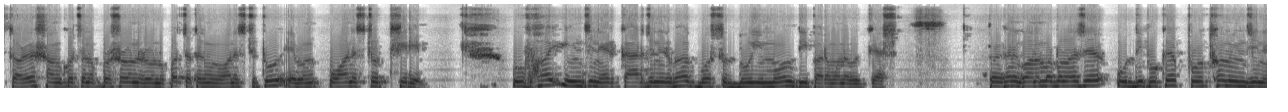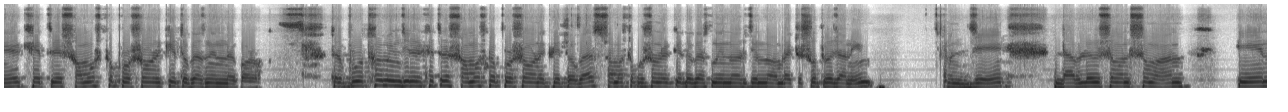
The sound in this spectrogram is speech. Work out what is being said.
স্তরের সংকোচন ও প্রসারণের অনুপাত যথাক্রমে ওয়ান টু টু এবং ওয়ান টু থ্রি। উভয় ইঞ্জিনের কার্যনির্বাহক বস্তু দুই মোল দ্বিপারমাণবিক গ্যাস। তো এখানে গ নম্বর বলা হয়েছে উদ্দীপকের প্রথম ইঞ্জিনের ক্ষেত্রে সমস্ত প্রসারণকৃত কৃতকাজ নির্ণয় করো। তো প্রথম ইঞ্জিনের ক্ষেত্রে সমস্ত প্রসারণকৃত কৃতকাজ সমস্ত প্রসারণকৃত কৃতকাজ নির্ণয়ের জন্য আমরা একটা সূত্র জানি যে ডাব্লিউ সমান সমান N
